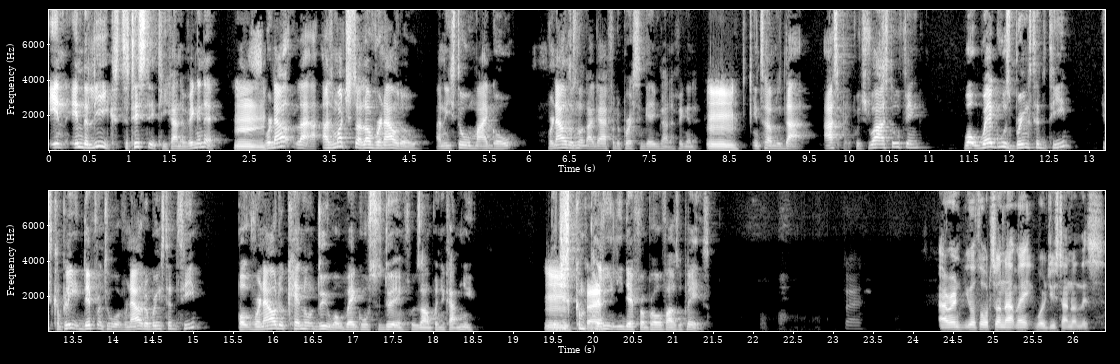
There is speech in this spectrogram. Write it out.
in in the league statistically, kind of thing, isn't it? Hmm. Ronaldo, like as much as I love Ronaldo, and he's still my goal. Ronaldo's not that guy for the pressing game, kind of thing, innit? Mm. In terms of that aspect, which is why I still think what Weghorst brings to the team is completely different to what Ronaldo brings to the team. But Ronaldo cannot do what Weghorst was doing, for example, in the Camp Nou. They're Mm, just fair. completely different profiles of players. Aaron, your thoughts on that, mate? Where do you stand on this?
